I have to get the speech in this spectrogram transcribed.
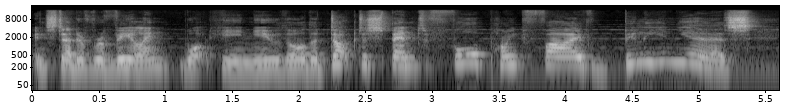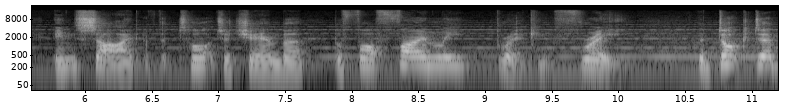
Instead of revealing what he knew, though, the Doctor spent 4.5 billion years inside of the torture chamber before finally breaking free. The Doctor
